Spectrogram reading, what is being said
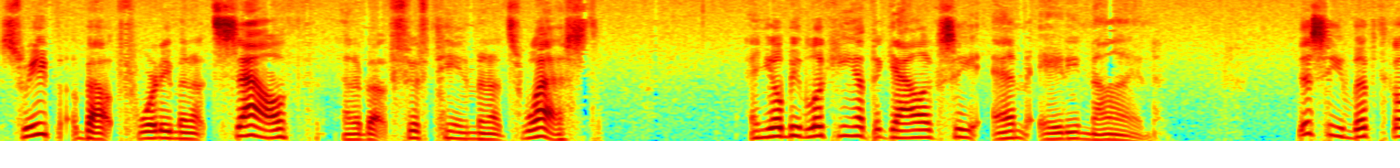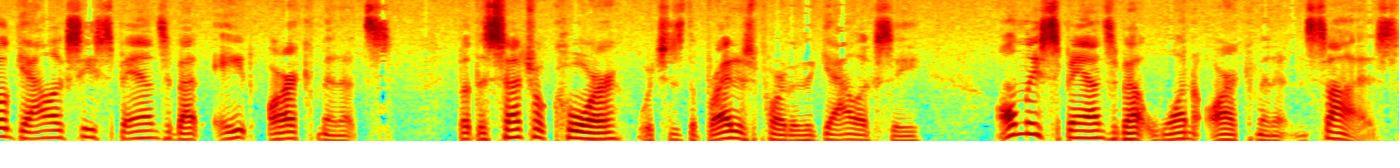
Sweep about 40 minutes south and about 15 minutes west, and you'll be looking at the galaxy M89. This elliptical galaxy spans about 8 arc minutes, but the central core, which is the brightest part of the galaxy, only spans about 1 arc minute in size.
